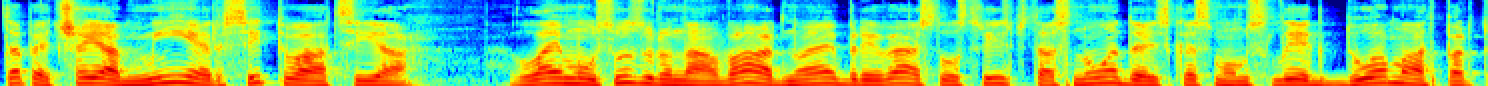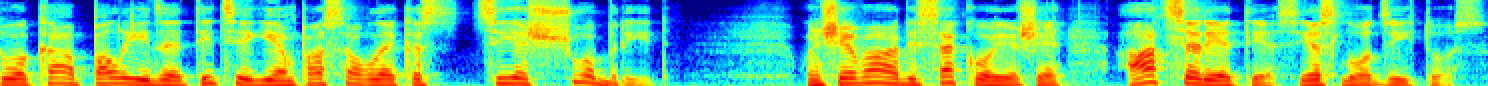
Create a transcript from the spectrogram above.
Tāpēc šajā miera situācijā, lai mūs uzrunā vārdi no ebreju vēstules 13. nodaļas, kas mums liek domāt par to, kā palīdzēt ticīgiem pasaulē, kas cieš šobrīd. Un šie vārdi sekojošie: atcerieties, ieslodzītos,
